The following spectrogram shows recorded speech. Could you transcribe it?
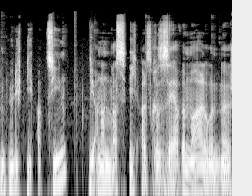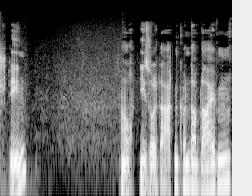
Dann würde ich die abziehen. Die anderen lasse ich als Reserve mal äh, stehen. Auch die Soldaten können da bleiben.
